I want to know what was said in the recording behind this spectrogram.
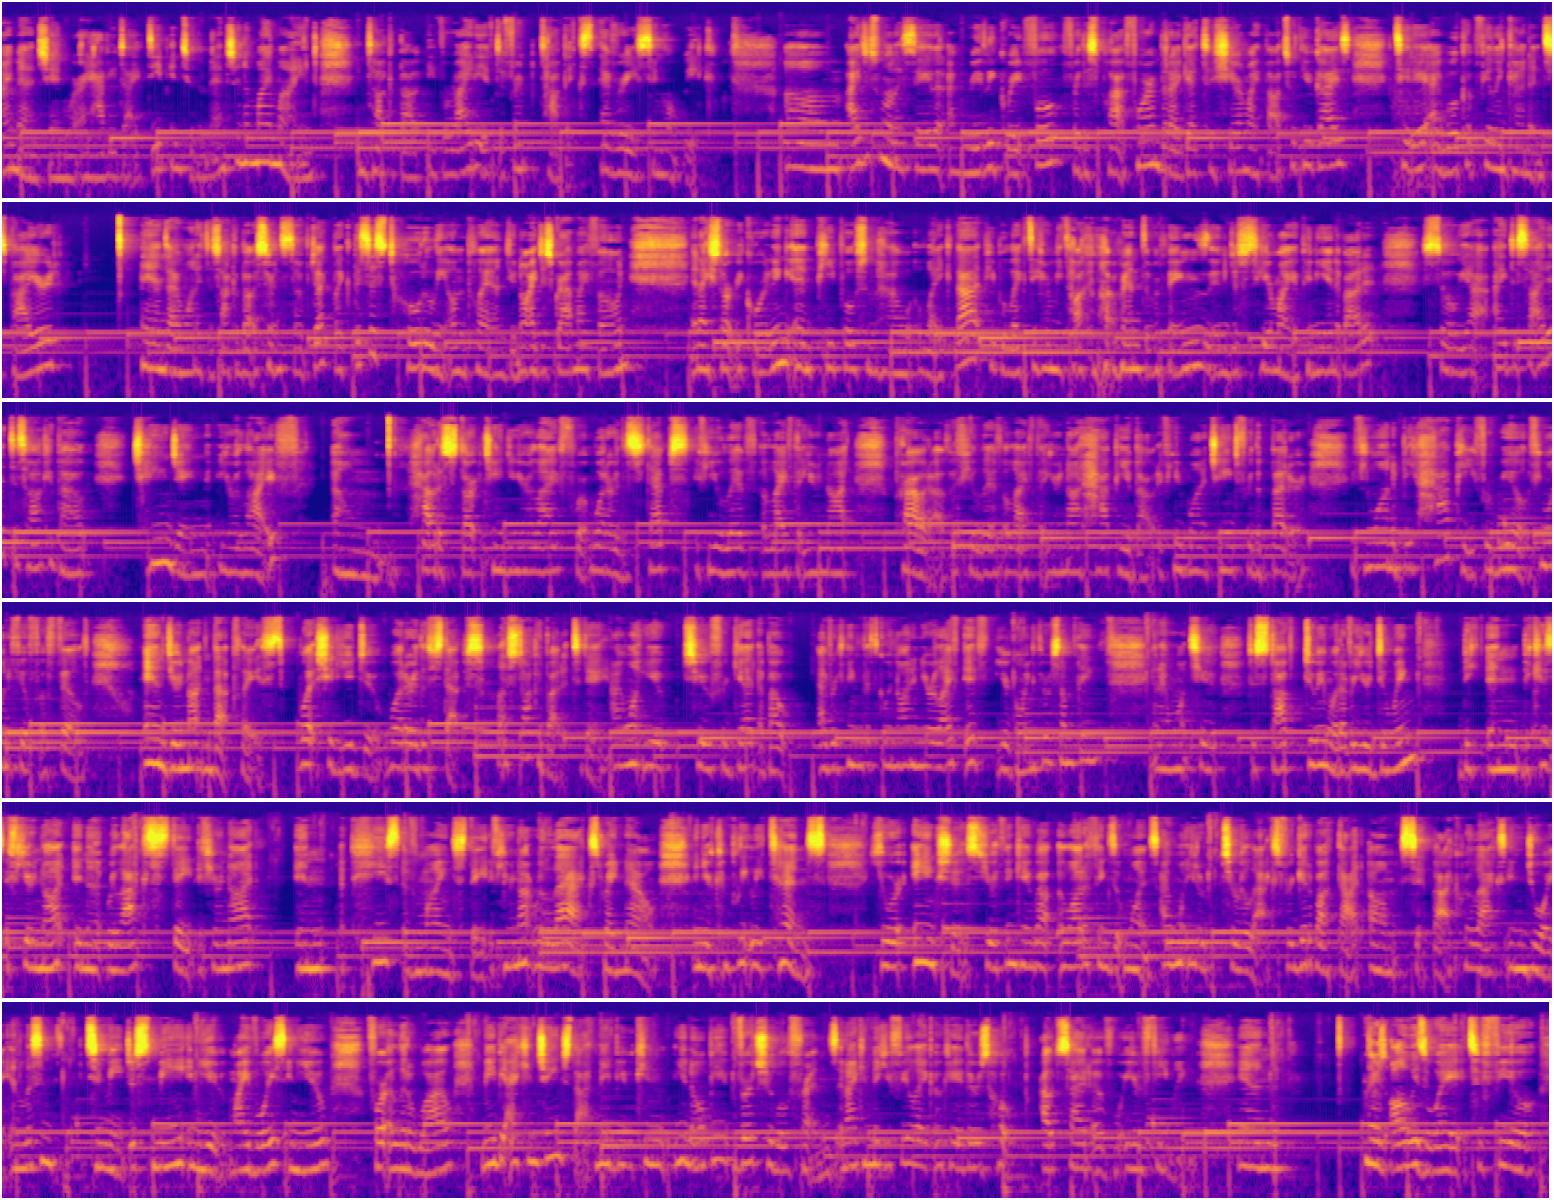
My Mansion, where I have you dive deep into the mansion of my mind and talk about a variety of different topics every single week. Um, I just want to say that I'm really grateful for this platform that I get to share my thoughts with you guys. Today, I woke up feeling kind of inspired and I wanted to talk about a certain subject. Like, this is totally unplanned. You know, I just grab my phone and I start recording, and people somehow like that. People like to hear me talk about random things and just hear my opinion about it. So, yeah, I decided to talk about changing your life. Um, how to start changing your life, what are the steps if you live a life that you're not proud of, if you live a life that you're not happy about, if you want to change for the better, if you want to be happy for real, if you want to feel fulfilled, and you're not in that place, what should you do? What are the steps? Let's talk about it today. I want you to forget about everything that's going on in your life if you're going through something, and I want you to stop doing whatever you're doing. Be- and because if you're not in a relaxed state, if you're not in a peace of mind state, if you're not relaxed right now and you're completely tense, you're anxious, you're thinking about a lot of things at once, I want you to, to relax. Forget about that. Um, sit back, relax, enjoy, and listen to me, just me and you, my voice and you for a little while. Maybe I can change that. Maybe we can, you know, be virtual friends and I can make you feel like, okay, there's hope outside of what you're feeling. And there's always a way to feel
